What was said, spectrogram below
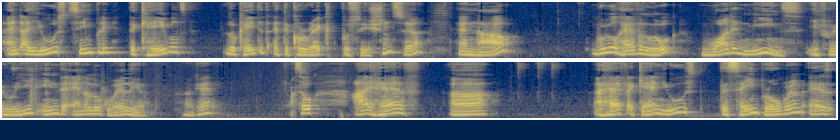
and I used simply the cables located at the correct positions. Yeah, and now we will have a look what it means if we read in the analog value. Okay, so I have uh, I have again used the same program as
